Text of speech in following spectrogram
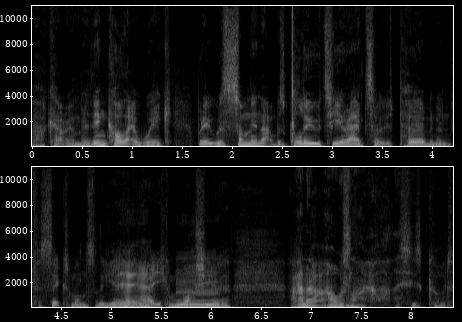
I can't remember. They didn't call it a wig, but it was something that was glued to your head, so it was permanent for six months of the year. Yeah, yeah. Like you can wash mm. it. And I, I was like, "Oh, this is good.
